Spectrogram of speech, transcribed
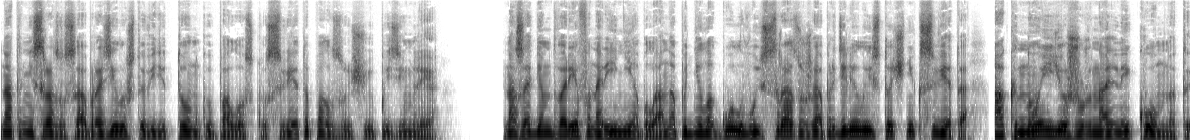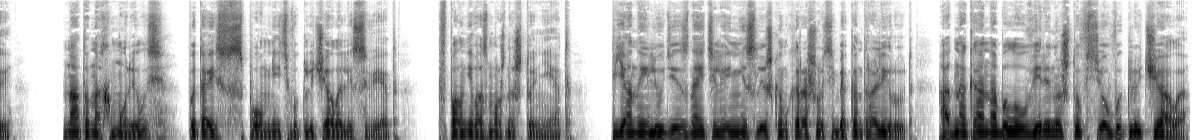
Ната не сразу сообразила, что видит тонкую полоску света, ползущую по земле. На заднем дворе фонарей не было, она подняла голову и сразу же определила источник света — окно ее журнальной комнаты. Ната нахмурилась, пытаясь вспомнить, выключала ли свет. Вполне возможно, что нет. Пьяные люди, знаете ли, не слишком хорошо себя контролируют. Однако она была уверена, что все выключала.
